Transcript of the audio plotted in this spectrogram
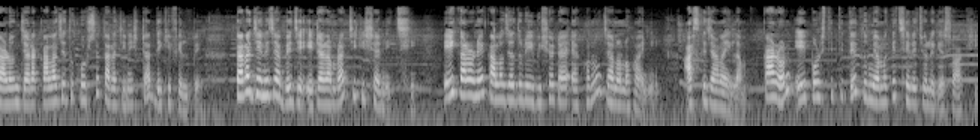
কারণ যারা কালা জাদু করছে, তারা জিনিসটা দেখে ফেলবে। তারা জেনে যাবে যে, এটার আমরা চিকিৎসা নিচ্ছি। এই কারণে কালো জাদুর এই বিষয়টা এখনও জানানো হয়নি। আজকে জানাইলাম। কারণ, এই পরিস্থিতিতে তুমি আমাকে ছেড়ে চলে গেছো, আখি।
